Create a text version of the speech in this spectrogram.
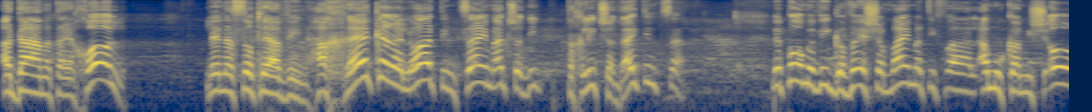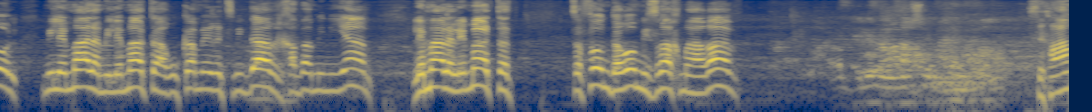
אדם אתה יכול לנסות להבין. החקר אלוה תמצא אם עד שדית, תכלית שדי תמצא. ופה הוא מביא גבי שמיים תפעל, עמוקה משאול, מלמעלה, מלמטה, ארוכה מארץ מידה, רחבה מני ים, למעלה, למטה, צפון, דרום, מזרח, מערב. סליחה?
